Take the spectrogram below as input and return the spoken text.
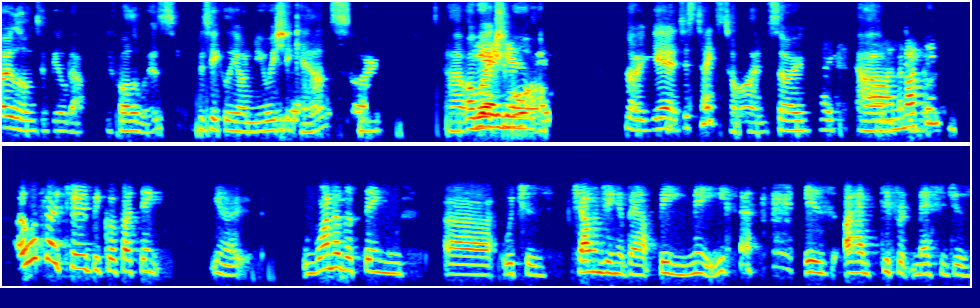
so long to build up your followers particularly on newish yeah. accounts so uh, i'm yeah, yeah. more so yeah it just takes time so takes time um, and i think I also too because i think you know one of the things uh, which is challenging about being me is i have different messages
